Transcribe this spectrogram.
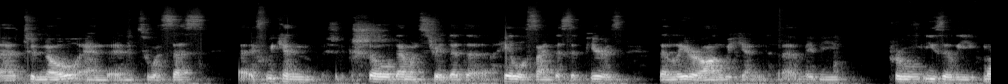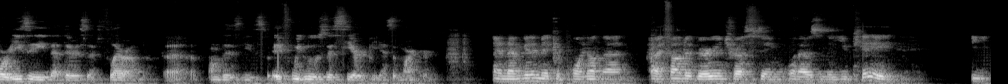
uh, to know and, and to assess. Uh, if we can show, demonstrate that the halo sign disappears, then later on we can uh, maybe prove easily, more easily that there's a flare up uh, on disease if we lose the CRP as a marker and I'm going to make a point on that. I found it very interesting when I was in the UK.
